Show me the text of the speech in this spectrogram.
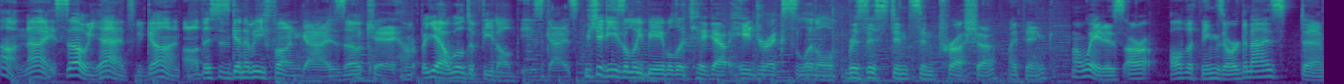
Oh, nice. Oh, yeah, it's begun. Oh, this is gonna be fun, guys. Okay. But yeah, we'll defeat all these guys. We should easily be able to take out Heydrich's little resistance in Prussia, I think. Oh, wait, is our all the things organized? Uh,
